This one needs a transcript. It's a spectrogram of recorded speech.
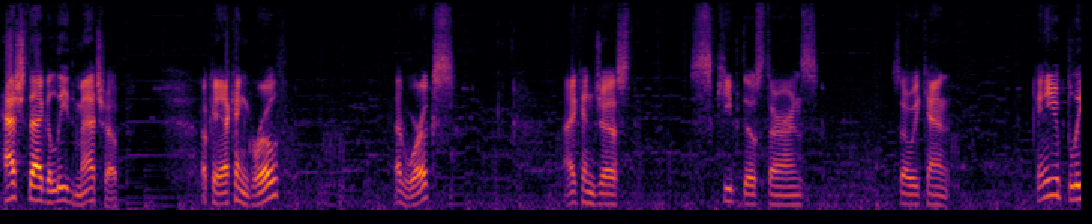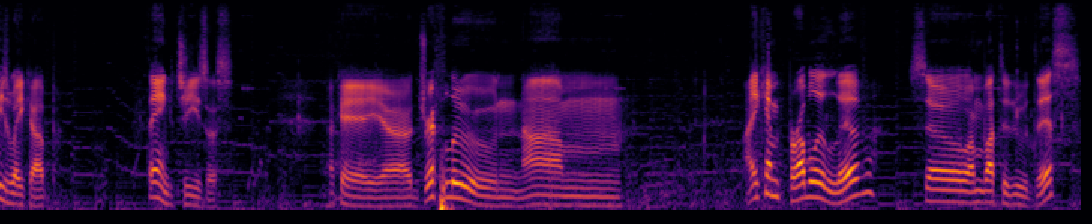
Hashtag lead matchup. Okay, I can growth. That works. I can just skip those turns. So we can... Can you please wake up? Thank Jesus. Okay, uh, Drifloon. Um, I can probably live, so I'm about to do this.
